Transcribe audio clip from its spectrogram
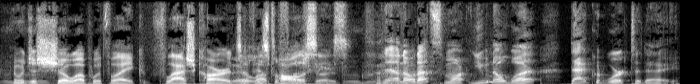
and would just show up with like flashcards Yeah, of his lots of policies. yeah, no, that's smart. You know what? That could work today.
